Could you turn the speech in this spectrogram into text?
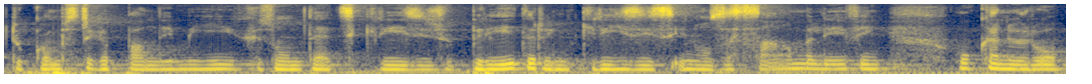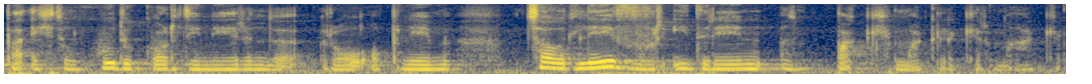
toekomstige pandemie, gezondheidscrisis, of breder een crisis in onze samenleving. Hoe kan Europa echt een goede coördinerende rol opnemen? Het zou het leven voor iedereen een pak gemakkelijker maken.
